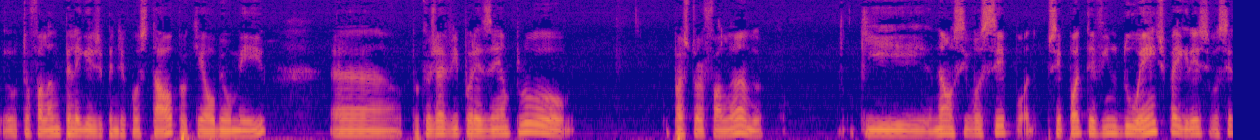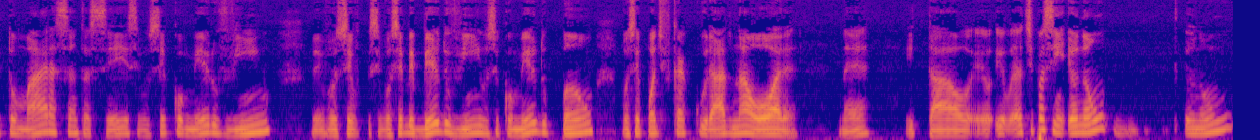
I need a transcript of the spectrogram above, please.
eu estou falando pela igreja pentecostal, porque é o meu meio, Uh, porque eu já vi, por exemplo, o pastor falando que não, se você pode, você pode ter vindo doente para a igreja, se você tomar a Santa Ceia, se você comer o vinho, você, se você beber do vinho, você comer do pão, você pode ficar curado na hora, né? E tal. Eu, eu, é tipo assim, eu não, eu não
